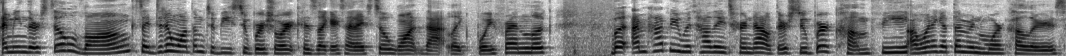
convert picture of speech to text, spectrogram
I mean they're still long because I didn't want them to be super short because like I said I still want that like boyfriend look. But I'm happy with how they turned out. They're super comfy. I want to get them in more colors.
